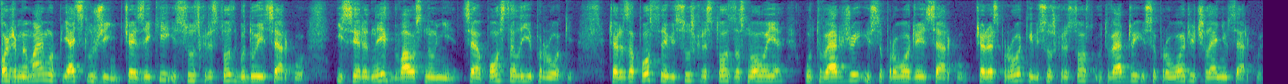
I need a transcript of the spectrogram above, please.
Отже, ми маємо п'ять служінь, через які Ісус Христос будує церкву, і серед них два основні це апостоли і пророки. Через апостолів Ісус Христос засновує, утверджує і супроводжує церкву. Через пророків Ісус Христос утверджує і супроводжує членів церкви.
